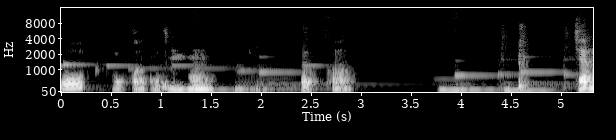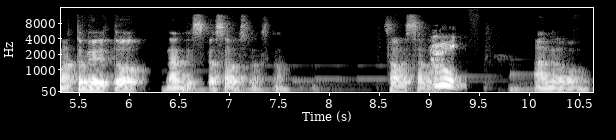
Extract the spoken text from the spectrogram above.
なるほどね。そっか。じゃあまとめると、何ですか、澤沢さん。澤沢は、はい。あの、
